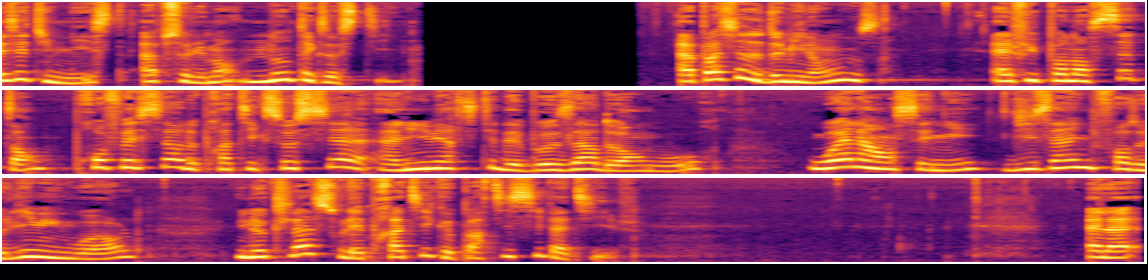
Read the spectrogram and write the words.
et c'est une liste absolument non exhaustive. À partir de 2011, elle fut pendant sept ans professeure de pratique sociale à l'Université des Beaux-Arts de Hambourg, où elle a enseigné Design for the Living World, une classe sur les pratiques participatives. Elle a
